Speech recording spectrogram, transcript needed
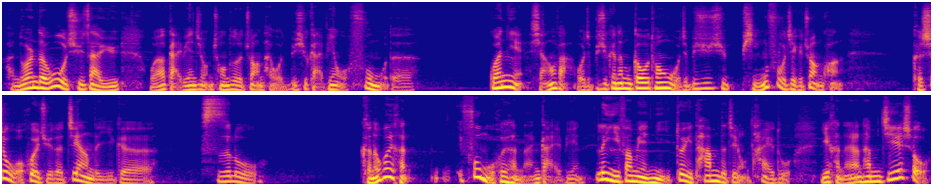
很多人的误区在于我要改变这种冲突的状态，我就必须改变我父母的观念想法，我就必须跟他们沟通，我就必须去平复这个状况。可是我会觉得这样的一个思路可能会很父母会很难改变。另一方面，你对他们的这种态度也很难让他们接受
